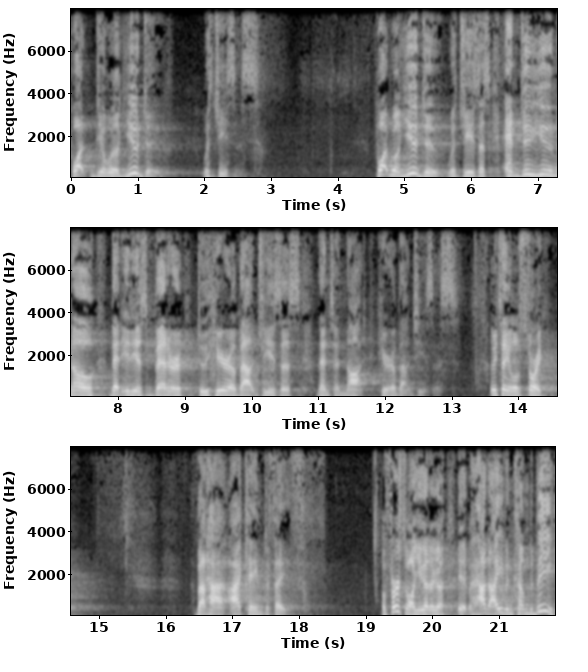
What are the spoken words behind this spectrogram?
what do, will you do with Jesus? What will you do with Jesus? And do you know that it is better to hear about Jesus than to not hear about Jesus? Let me tell you a little story about how I came to faith. Well, first of all, you gotta go, how did I even come to be?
